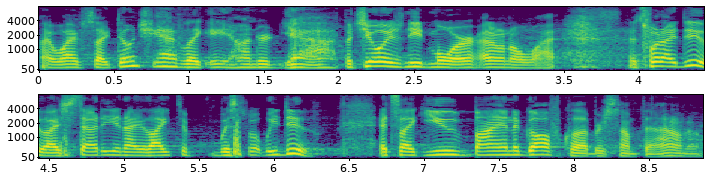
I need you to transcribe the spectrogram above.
My wife's like, Don't you have like 800? Yeah, but you always need more. I don't know why. That's what I do. I study and I like to, it's what we do. It's like you buying a golf club or something. I don't know.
